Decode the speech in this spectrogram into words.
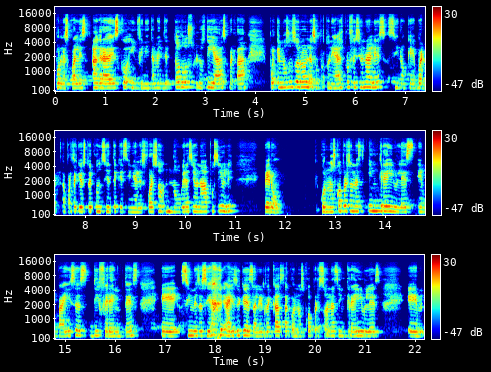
por las cuales agradezco infinitamente todos los días, ¿verdad? Porque no son solo las oportunidades profesionales, sino que, bueno, aparte que yo estoy consciente que sin el esfuerzo no hubiera sido nada posible, pero conozco a personas increíbles en países diferentes, eh, sin necesidad, ahí sí que de salir de casa, conozco a personas increíbles Em,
